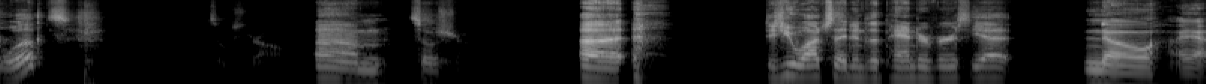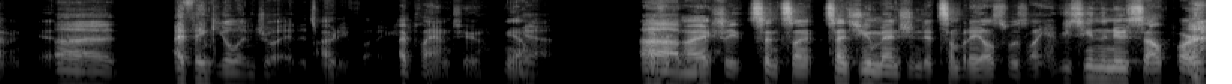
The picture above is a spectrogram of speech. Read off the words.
Whoops. so strong. Um, so strong. Uh, did you watch that into the Panderverse yet? No, I haven't yet. Uh, I think you'll enjoy it. It's pretty funny. I plan to. Yeah. yeah. I, Um, I actually since since you mentioned it, somebody else was like, "Have you seen the new South Park?"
